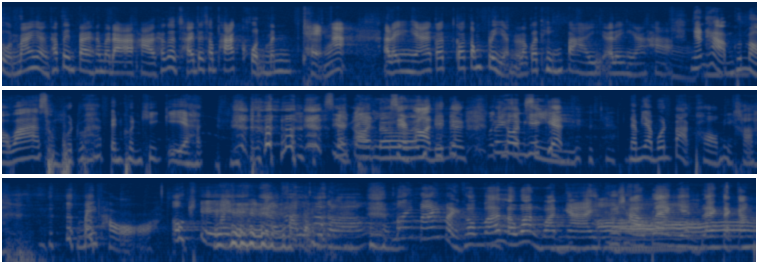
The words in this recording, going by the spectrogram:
ส่วนมากอย่างถ้าเป็นแปรงธรรมดาค่ะ ถ้าเกิดใช้ไปสักพักขนมันแข็งอะ อะไรอย่างเงี้ยก็ก็ต้องเปลี่ยนแล้วก็ทิ้งไปอะไรอย่างเงี้ยค่ะ งั้นถามคุณหมอว่าสมมุติว่าเป็นคนขี้เกียจเสียงอ่อนไม่เป็นเลยเสียงอ่อนนิดนึงเมื่อเป็นกี้คนขี้เกียจสี่น้ำยาบ้วนปากพอไหมคะไม่พอ โอเคไม่ไม่แปลงฟันหรอกคุณน้องไม่ไม่หมายความว่าระหว่างวันไงอ๋อคือเช้าแปลงเย็นแปลงแต่กลาง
